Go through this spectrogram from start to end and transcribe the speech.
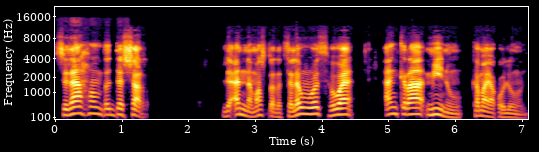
سلاح ضد الشر لأن مصدر التلوث هو أنكرا مينو كما يقولون.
